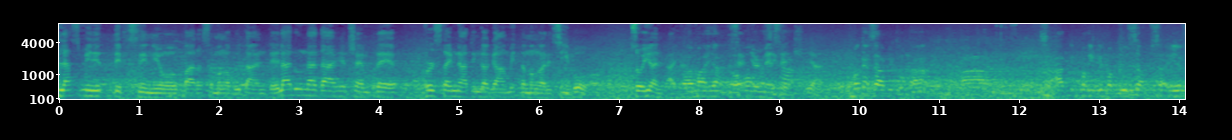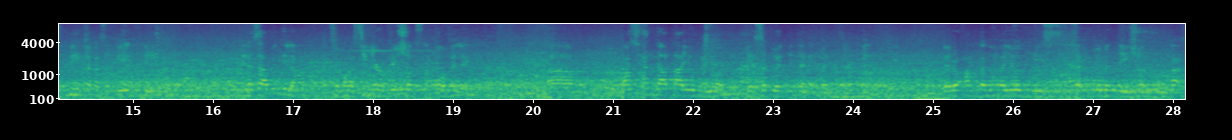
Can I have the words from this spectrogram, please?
last minute tips ninyo para sa mga butante? Lalo na dahil syempre first time natin gagamit ng mga resibo. So yan, Tama yan. send Oo, your kasi message. nga, Yan. Kumbaga sabi ko nga, ah, sa ating pakikipag-usap sa AFP at sa PNP, pinasabi nila at sa mga senior officials ng COMELEC, um, mas handa tayo ngayon kaysa 2010 at 2013. Pero ang tanong ngayon is sa implementation bukas.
